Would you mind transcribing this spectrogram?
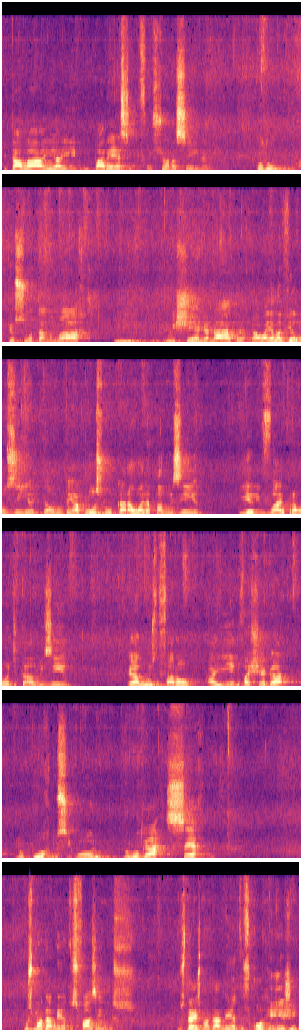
que está lá e aí parece que funciona assim, né? Quando a pessoa está no mar e não enxerga nada, tal, aí ela vê a luzinha. Então não tem a bússola, o cara olha para a luzinha e ele vai para onde está a luzinha. É a luz do farol. Aí ele vai chegar no porto seguro, no lugar certo. Os mandamentos fazem isso. Os dez mandamentos corrigem,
